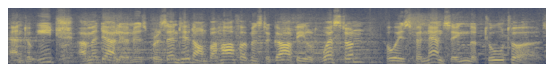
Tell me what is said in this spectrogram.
And to each, a medallion is presented on behalf of Mr. Garfield Weston, who is financing the two tours.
